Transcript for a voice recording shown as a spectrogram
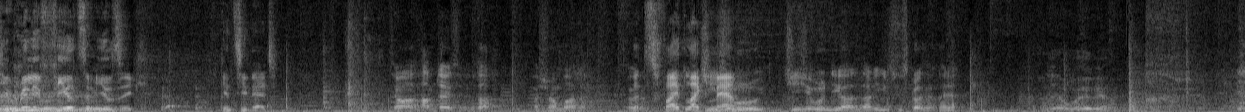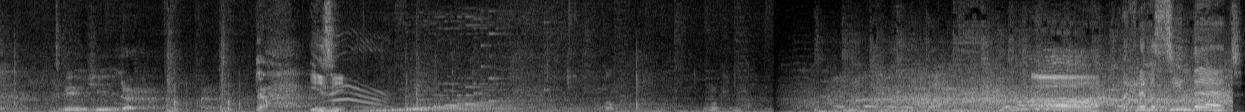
He really feels the music. You can see that. 정아 남자의 승부다. 파쇼 한번 하자. Let's fight like men. 진심으로 진심으로 네가 나를 이길 수 있을 거라 생각하냐? 아니야 왜 그냥 준비 시작. Easy. 성공. 고맙습니다. Oh, I've never seen that.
